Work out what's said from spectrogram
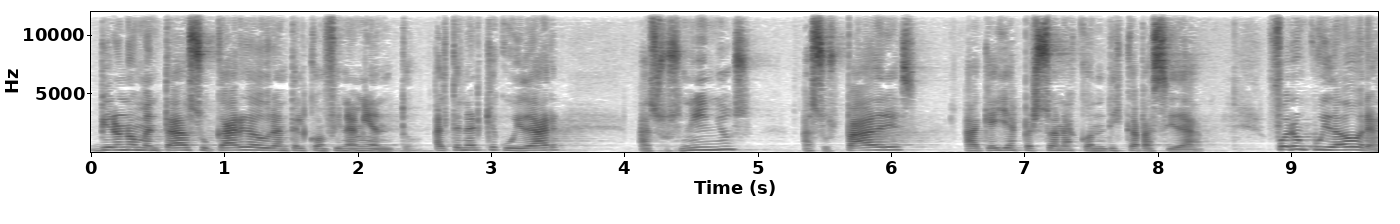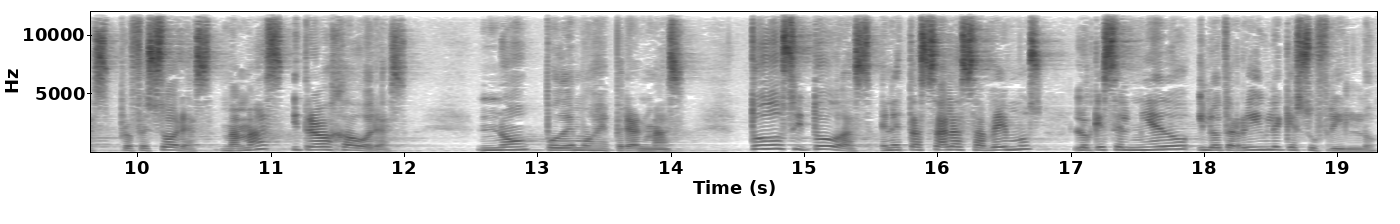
vieron aumentada su carga durante el confinamiento, al tener que cuidar a sus niños, a sus padres, a aquellas personas con discapacidad. Fueron cuidadoras, profesoras, mamás y trabajadoras. No podemos esperar más. Todos y todas en esta sala sabemos lo que es el miedo y lo terrible que es sufrirlo.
